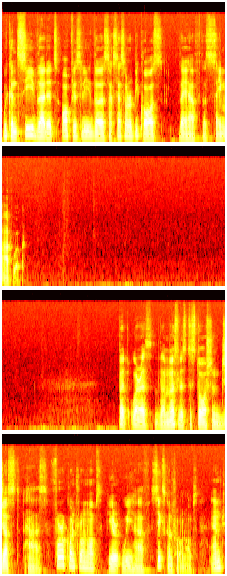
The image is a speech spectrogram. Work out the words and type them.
We can see that it's obviously the successor because they have the same artwork. But whereas the merciless distortion just has four control knobs, here we have six control knobs. And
